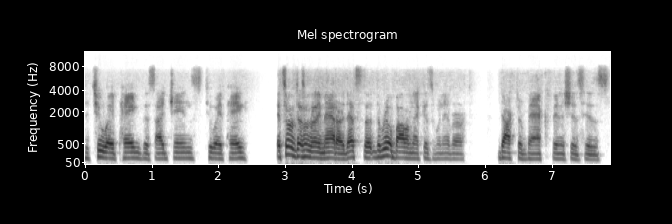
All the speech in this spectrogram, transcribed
the two-way peg, the side chains two-way peg. It sort of doesn't really matter. That's the the real bottleneck is whenever Dr. Back finishes his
